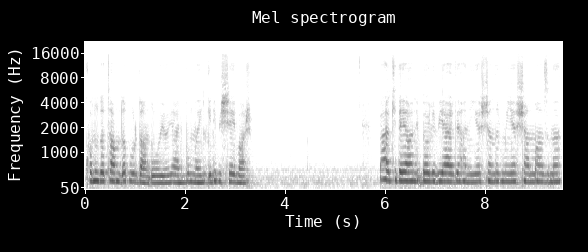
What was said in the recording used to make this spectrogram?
Konu da tam da buradan doğuyor. Yani bununla ilgili bir şey var. Belki de yani böyle bir yerde hani yaşanır mı yaşanmaz mı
